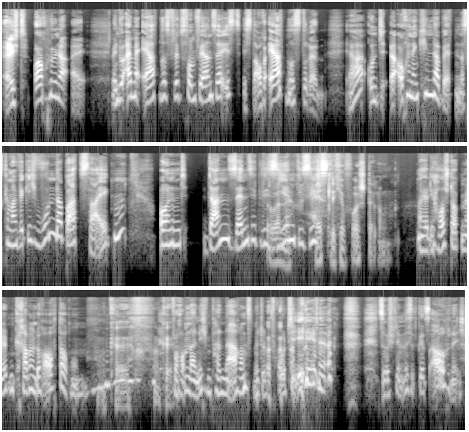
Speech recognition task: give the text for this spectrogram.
Äh, echt? Auch Hühnerei. Wenn du einmal Erdnussflips vom Fernseher isst, ist da auch Erdnuss drin. Ja, und äh, auch in den Kinderbetten. Das kann man wirklich wunderbar zeigen. Und dann sensibilisieren die sich. Hässliche Vorstellung. Naja, die Hausstaubmilben krabbeln doch auch darum. Okay, okay. Warum dann nicht ein paar Nahrungsmittelproteine? so schlimm ist es jetzt auch nicht.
